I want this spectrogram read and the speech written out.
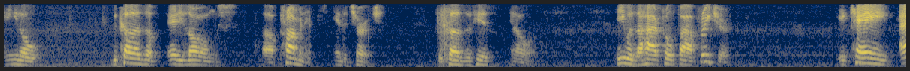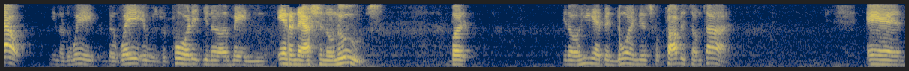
you know, because of Eddie Long's uh, prominence in the church, because of his you know, he was a high profile preacher. It came out, you know, the way the way it was reported, you know, it made international news. But you know, he had been doing this for probably some time. And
